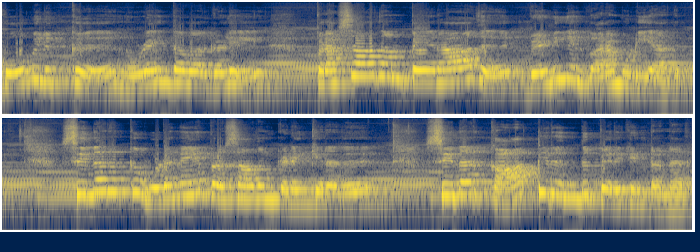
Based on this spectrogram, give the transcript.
கோவிலுக்கு நுழைந்தவர்களில் பிரசாதம் பெறாது வெளியில் வர முடியாது. சிலருக்கு உடனே பிரசாதம் கிடைக்கிறது. சிலர் காத்திருந்து பெறுகின்றனர்.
